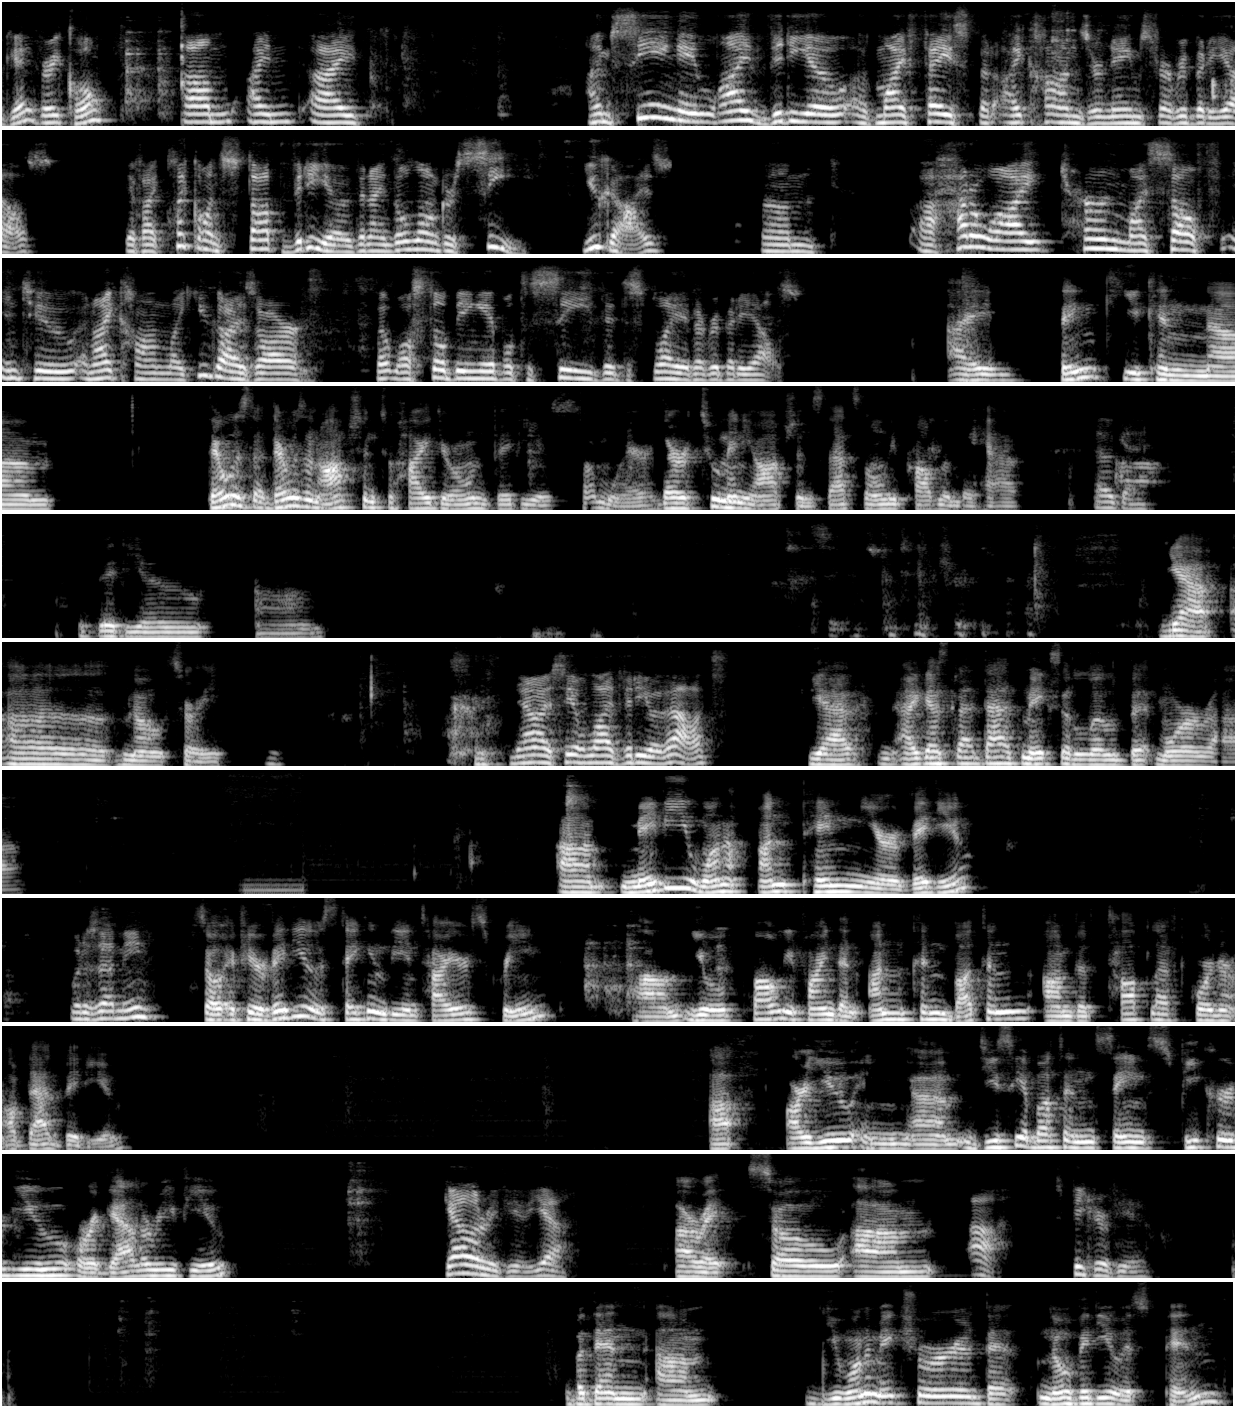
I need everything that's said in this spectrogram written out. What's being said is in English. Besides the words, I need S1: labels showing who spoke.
S1: Okay, very cool. Um, I, I, I'm seeing a live video of my face, but icons are names for everybody else. If I click on stop video, then I no longer see you guys. Um, uh, how do I turn myself into an icon like you guys are, but while still being able to see the display of everybody else?
S2: I think you can. Um, there was a, there was an option to hide your own videos somewhere. There are too many options. That's the only problem they have.
S1: Okay.
S2: Uh, video. Um, yeah. Uh, no, sorry.
S1: Now I see a live video of Alex.
S2: Yeah, I guess that that makes it a little bit more. Uh, um, maybe you want to unpin your video.
S1: What does that mean?
S2: So if your video is taking the entire screen, um, you will probably find an unpin button on the top left corner of that video. Uh, are you in, um, do you see a button saying speaker view or gallery view?
S1: Gallery view, yeah.
S2: All right, so um,
S1: Ah, speaker view.
S2: but then um, you want to make sure that no video is pinned.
